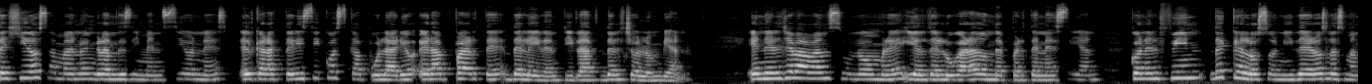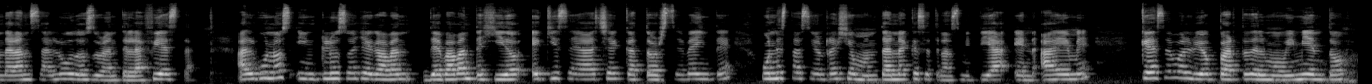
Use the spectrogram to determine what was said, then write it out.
Tejidos a mano en grandes dimensiones, el característico escapulario era parte de la identidad del cholombiano. En él llevaban su nombre y el del lugar a donde pertenecían, con el fin de que los sonideros les mandaran saludos durante la fiesta. Algunos incluso llevaban tejido XCH 1420, una estación regiomontana que se transmitía en AM que se volvió parte del movimiento,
